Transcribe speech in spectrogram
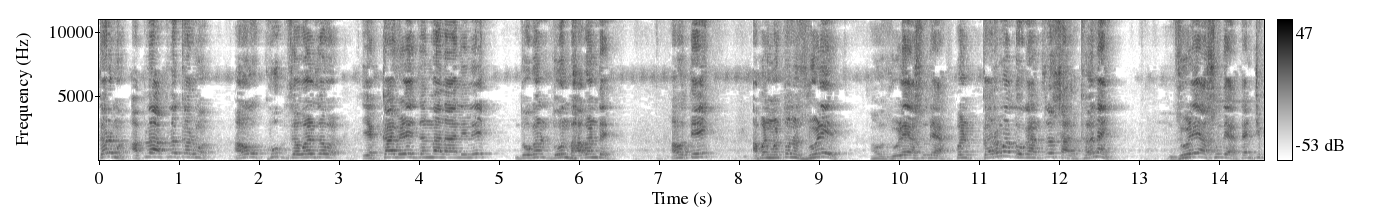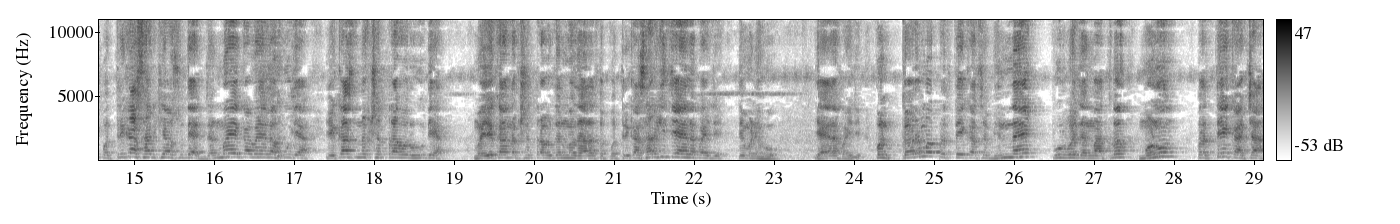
कर्म आपलं आपलं कर्म. अहो खूप जवळजवळ एका वेळेस जन्माला आलेले दोघं दोन भावंड आहेत. अहो ते आपण म्हणतो ना जुळे आहेत. अहो जुळे असू द्या पण कर्म दोघांचं सारखं नाही. जुळे असू द्या त्यांची पत्रिका सारखी असू द्या जन्म एका वेळेला होऊ द्या एकाच नक्षत्रावर होऊ द्या. मग एका नक्षत्रावर जन्म झाला तर पत्रिका सारखीच यायला पाहिजे. ते म्हणे हो यायला पाहिजे. पण कर्म प्रत्येकाचं भिन्न आहे पूर्वजन्मातलं. म्हणून प्रत्येकाच्या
